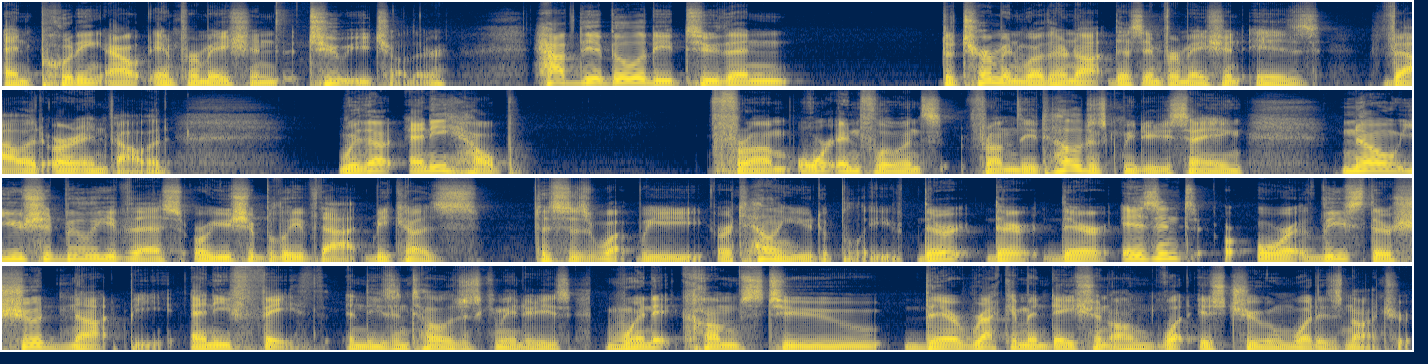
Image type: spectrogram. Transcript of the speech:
and putting out information to each other, have the ability to then determine whether or not this information is valid or invalid without any help from or influence from the intelligence community saying, no, you should believe this or you should believe that because this is what we are telling you to believe. There, there, there isn't, or at least there should not be, any faith in these intelligence communities when it comes to their recommendation on what is true and what is not true,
